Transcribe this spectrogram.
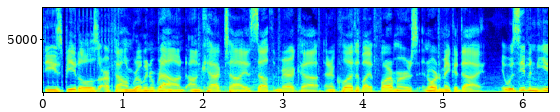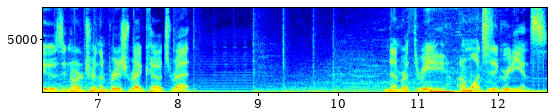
These beetles are found roaming around on cacti in South America and are collected by farmers in order to make a dye. It was even used in order to turn the British redcoats red. Number 3. Unwanted Ingredients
